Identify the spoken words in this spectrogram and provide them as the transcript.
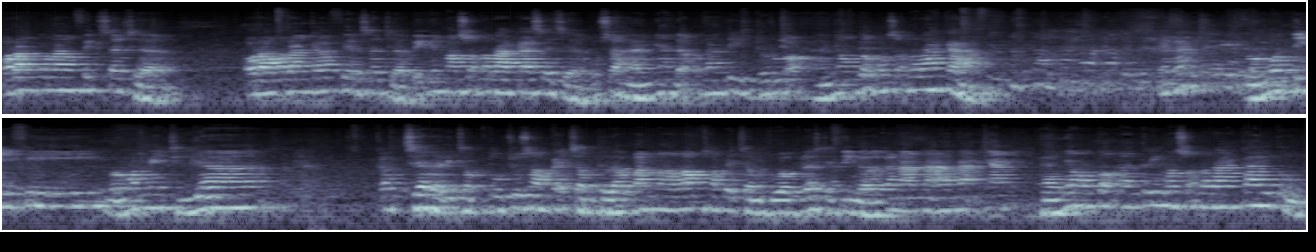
Orang munafik saja Orang-orang kafir saja ingin masuk neraka saja, usahanya tidak pernah tidur kok, hanya untuk masuk neraka. Ya kan? Bangun TV, bangun media, kerja dari jam 7 sampai jam 8 malam sampai jam 12 ditinggalkan anak-anaknya hanya untuk antri masuk neraka itu.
